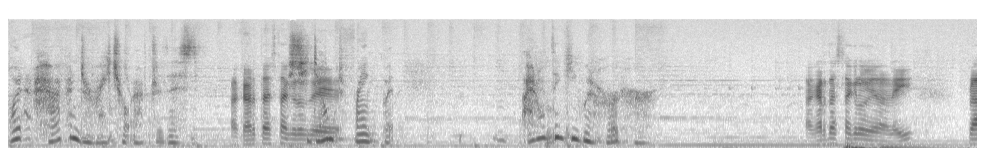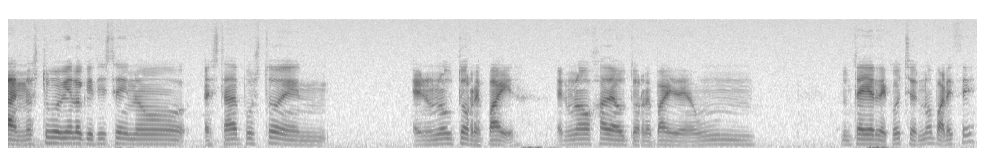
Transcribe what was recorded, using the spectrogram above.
What happened to Rachel after this? La carta esta creo She que... dumped Frank, but I don't think he would hurt her. La carta esta creo que la leí. plan, no estuvo bien lo que hiciste y no... Está puesto en... En un auto repair. En una hoja de auto repair. De un... De un taller de coches, ¿no? Parece.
